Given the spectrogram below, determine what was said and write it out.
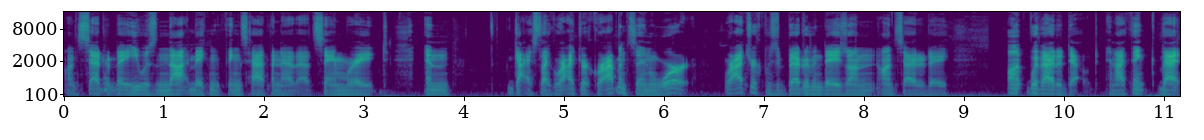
On Saturday, he was not making things happen at that same rate. And guys like Roderick Robinson were. Roderick was better than Daijun on Saturday, uh, without a doubt. And I think that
